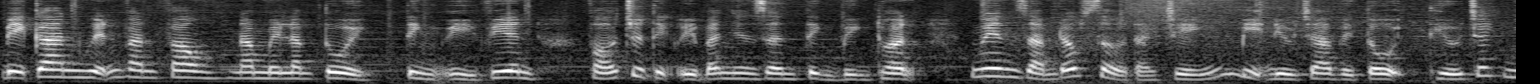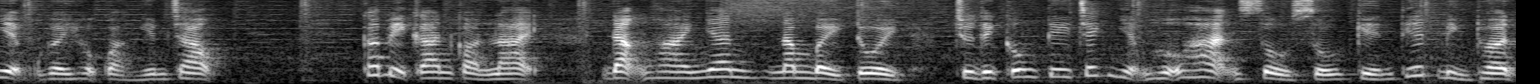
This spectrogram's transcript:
bị can Nguyễn Văn Phong, 55 tuổi, tỉnh ủy viên, Phó Chủ tịch Ủy ban Nhân dân tỉnh Bình Thuận, nguyên Giám đốc Sở Tài chính bị điều tra về tội thiếu trách nhiệm gây hậu quả nghiêm trọng. Các bị can còn lại, Đặng Hoài Nhân, 57 tuổi, Chủ tịch Công ty Trách nhiệm hữu hạn Sổ số Kiến thiết Bình Thuận,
